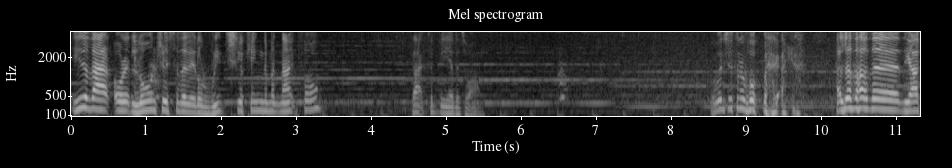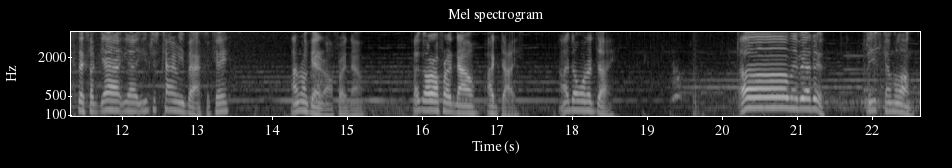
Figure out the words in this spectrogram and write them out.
Either that or it launches so that it'll reach your kingdom at nightfall. That could be it as well. But we're just going to walk back. I, love how the, the architect's like, yeah, yeah, you just carry me back, okay? I'm not getting off right now. If I got off right now, I'd die. I don't want to die. Oh, maybe I do. Please come along.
